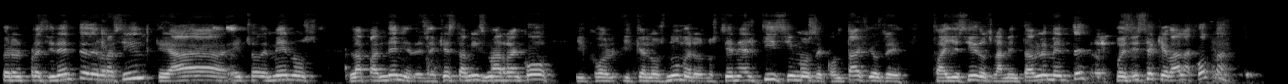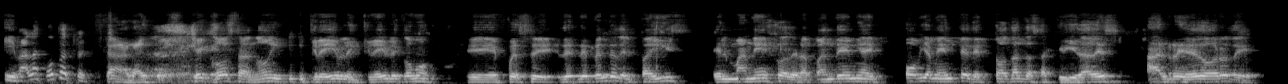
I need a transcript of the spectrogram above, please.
pero el presidente de Brasil, que ha hecho de menos la pandemia desde que esta misma arrancó y, y que los números los tiene altísimos de contagios de fallecidos, lamentablemente, pues dice que va a la Copa. Y va a la Copa. Caray, qué cosa, ¿no? Increíble, increíble cómo, eh, pues eh, depende del país el manejo de la pandemia y obviamente de todas las actividades alrededor de,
